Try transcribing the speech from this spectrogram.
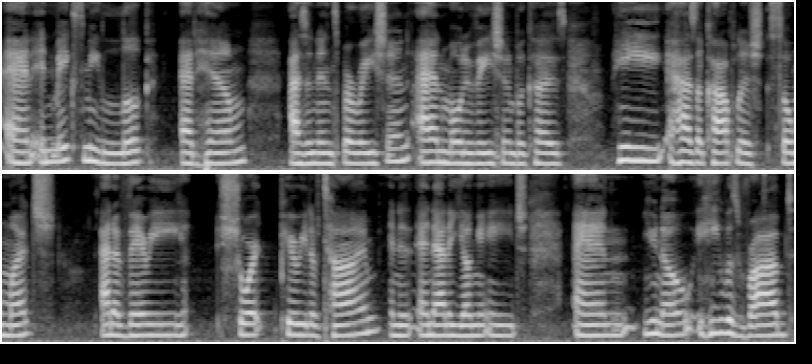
And it makes me look at him as an inspiration and motivation because he has accomplished so much at a very short period of time and and at a young age. And you know he was robbed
